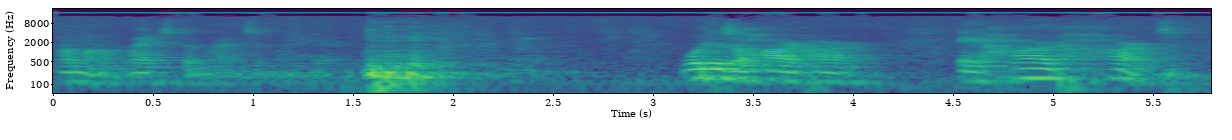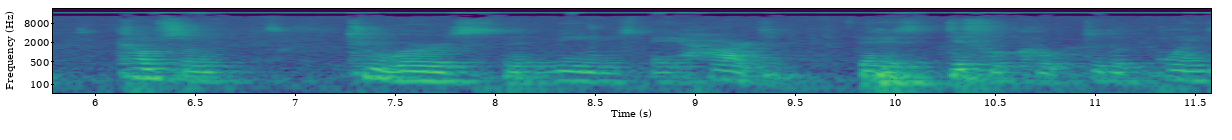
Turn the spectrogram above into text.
My mom likes the lines in my hair. what is a hard heart? A hard heart comes from two words that means a heart that is difficult to the point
